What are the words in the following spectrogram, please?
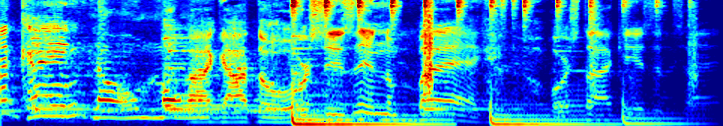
I can't no more. I got the horses in the back. Horse stock is attached.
